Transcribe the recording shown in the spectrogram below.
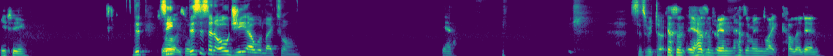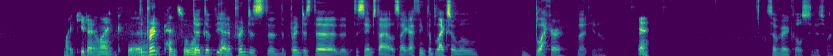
Me too. Did, So see, all- this is an OG I would like to own. Yeah. Since we talked, It hasn't it hasn't been hasn't been like coloured in. Like you don't like the, The print- pencil the, one. the, yeah, the print is the, the print is the, the the same style. It's like I think the blacks are a little blacker, but you know. Yeah. So very close to this one.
